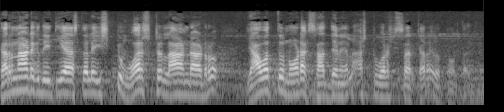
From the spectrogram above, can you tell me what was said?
ಕರ್ನಾಟಕದ ಇತಿಹಾಸದಲ್ಲೇ ಇಷ್ಟು ವರ್ಸ್ಟ್ ಲಾ ಆ್ಯಂಡ್ ಆರ್ಡ್ರು ಯಾವತ್ತೂ ನೋಡೋಕ್ಕೆ ಸಾಧ್ಯನೇ ಇಲ್ಲ. ಅಷ್ಟು ವರ್ಸ್ಟ್ ಸರ್ಕಾರ ಇವತ್ತು ನೋಡ್ತಾ ಇದೆ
